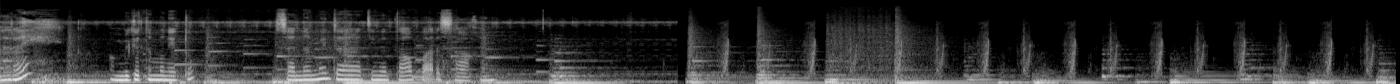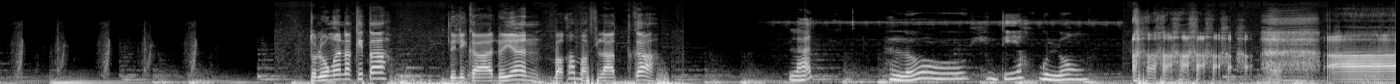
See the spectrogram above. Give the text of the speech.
Aray, ang bigat naman ito. Sana may darating na tao para sa akin. Tulungan na kita. Delikado yan. Baka ma-flat ka. Flat? Hello? Hindi ako gulong. Ah,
